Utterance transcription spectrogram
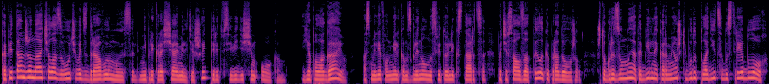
Капитан же начал озвучивать здравую мысль, не прекращая мельтешить перед всевидящим оком. «Я полагаю», — осмелев он мельком взглянул на святой лик старца, почесал затылок и продолжил, что грызуны от обильной кормежки будут плодиться быстрее блох.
